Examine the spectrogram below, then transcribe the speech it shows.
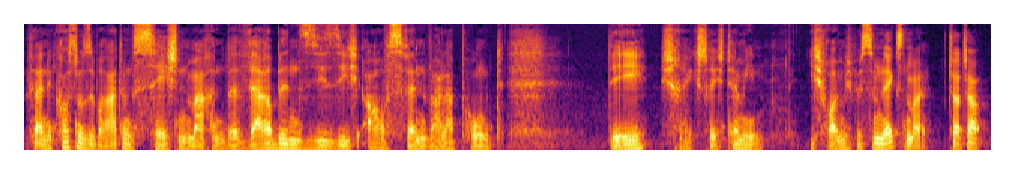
für eine kostenlose Beratungssession machen. Bewerben Sie sich auf svenwaller.de-termin. Ich freue mich bis zum nächsten Mal. Ciao, ciao.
